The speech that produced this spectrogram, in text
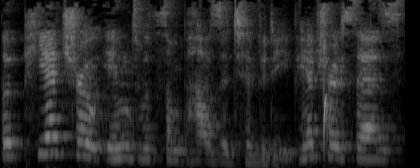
But Pietro ends with some positivity. Pietro says,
